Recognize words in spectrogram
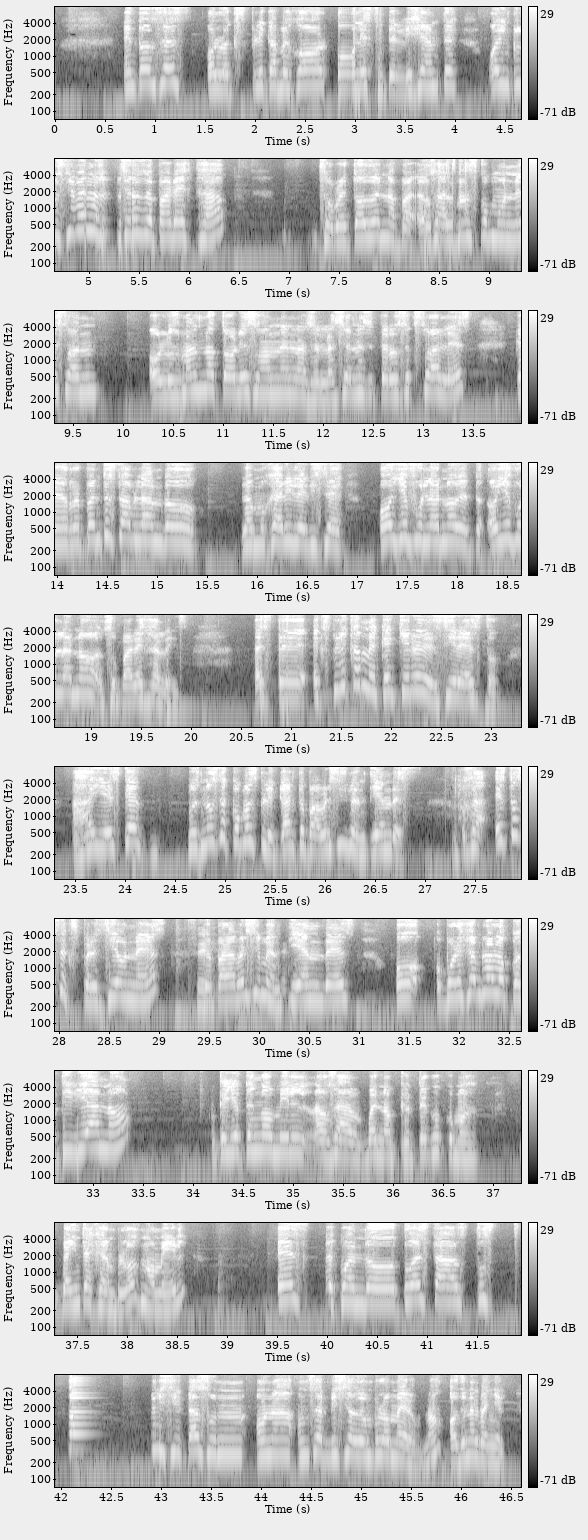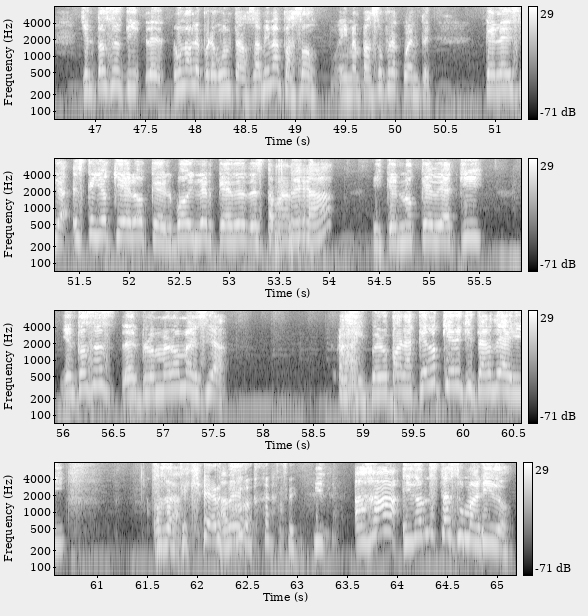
Entonces, o lo explica mejor, o es inteligente, o inclusive en las relaciones de pareja, sobre todo en la, o sea, los más comunes son, o los más notorios son en las relaciones heterosexuales, que de repente está hablando la mujer y le dice, oye fulano, de, oye fulano, su pareja le dice, este, explícame qué quiere decir esto Ay, es que, pues no sé cómo explicarte para ver si me entiendes. O sea, estas expresiones para ver si me entiendes, o, por ejemplo lo cotidiano, que yo tengo mil, o sea, bueno, que tengo como 20 ejemplos, no mil, es cuando tú estás, tú solicitas un, una, un servicio de un plomero, ¿no? O de un albañil. Y entonces uno le pregunta, o sea, a mí me pasó, y me pasó frecuente que le decía, es que yo quiero que el boiler quede de esta manera y que no quede aquí. Y entonces el plomero me decía, ay, pero ¿para qué lo quiere quitar de ahí? O sea, a ver, ajá, ¿y dónde está su marido?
